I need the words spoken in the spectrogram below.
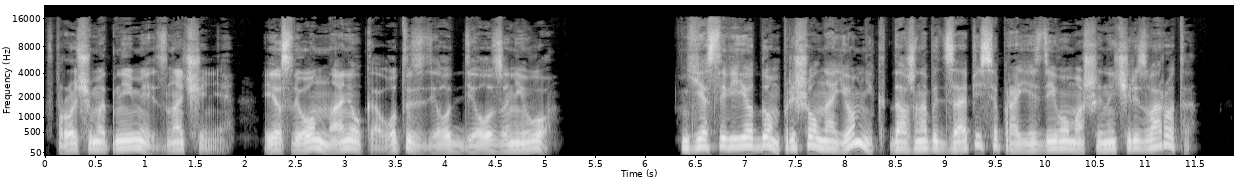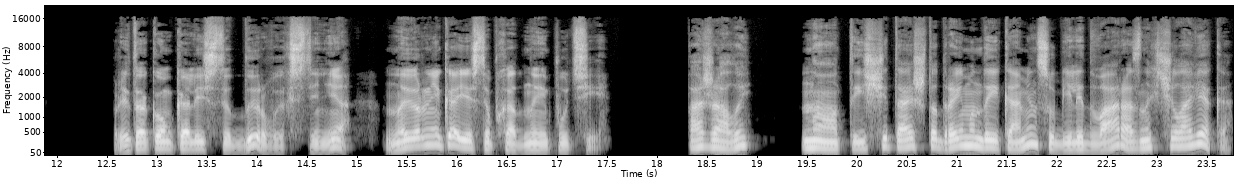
Впрочем, это не имеет значения, если он нанял кого-то сделать дело за него. Если в ее дом пришел наемник, должна быть запись о проезде его машины через ворота. При таком количестве дыр в их стене наверняка есть обходные пути. Пожалуй. Но ты считаешь, что Дреймонда и Каменс убили два разных человека.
